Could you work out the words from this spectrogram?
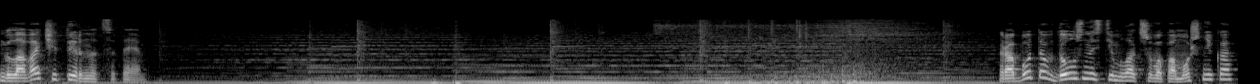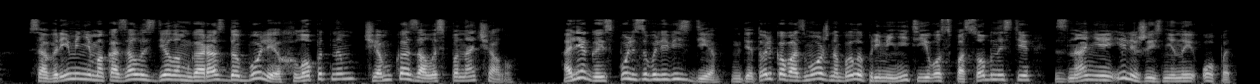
Глава 14 Работа в должности младшего помощника со временем оказалась делом гораздо более хлопотным, чем казалось поначалу. Олега использовали везде, где только возможно было применить его способности, знания или жизненный опыт.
